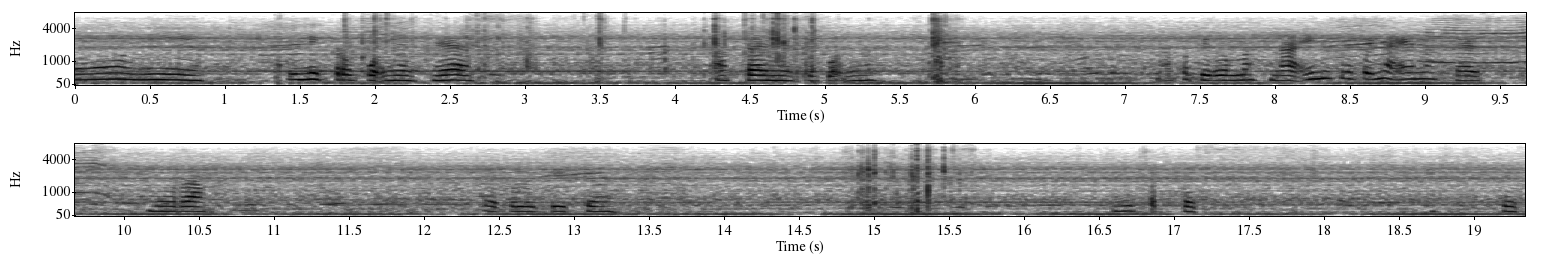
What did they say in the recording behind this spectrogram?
oh ini ini kerupuknya guys. Apa ini kerupuknya? apa di rumah. Nah ini kerupuknya enak guys, murah. 23 ini pedas pedas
